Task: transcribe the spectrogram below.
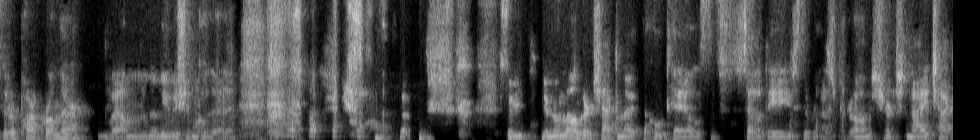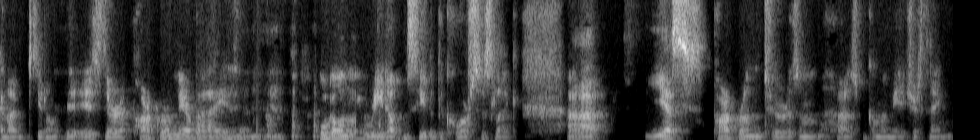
there a park run there? Well maybe we shouldn't go there then so you're no longer checking out the hotels, the facilities, the restaurants. You're now checking out, you know, is there a park run nearby? Hold on read up and see what the course is like. Uh, yes, park run tourism has become a major thing,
